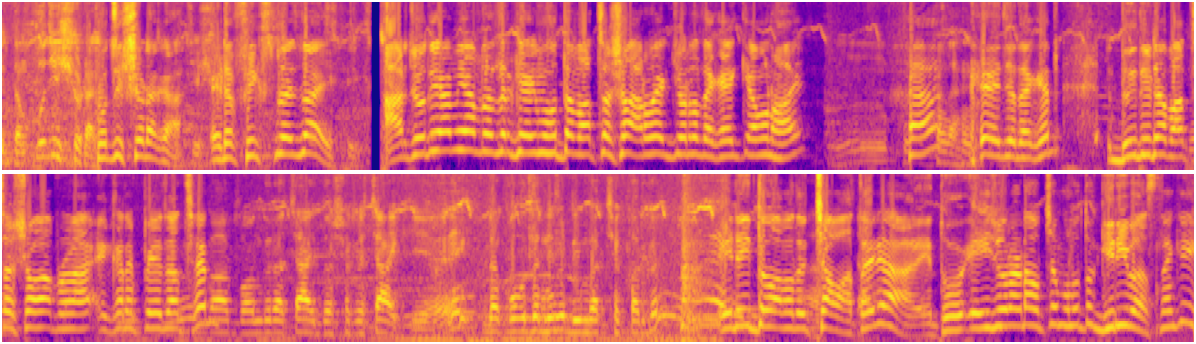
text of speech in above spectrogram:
একদম পঁচিশশো টাকা। পঁচিশশো টাকা। এটা ফিক্সড প্রাইস ভাই? আর যদি আমি আপনাদেরকে এই মুহূর্তে বাচ্চা সহ আরও এক জোড়া দেখাই কেমন হয়? হ্যাঁ? এই যে দেখেন দুই দুইটা বাচ্চা সহ আপনারা এখানে পেয়ে যাচ্ছেন। বন্ধুরা চাই চাই কি? কবুতর নিবে ডিম বাচ্চা করবে। এটাই তো আমাদের চাওয়া তাই না? তো এই জোড়াটা হচ্ছে মূলত গিরিবাস নাকি?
